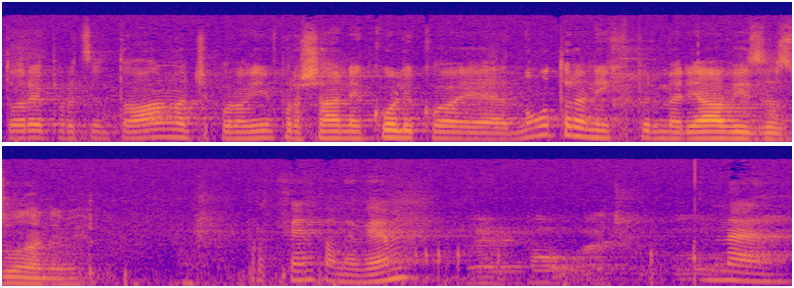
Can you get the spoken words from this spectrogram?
Torej procentualno, če ponovim vprašanje, koliko je notranjih v primerjavi z zunanjimi? Procenta ne vem. Ne,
